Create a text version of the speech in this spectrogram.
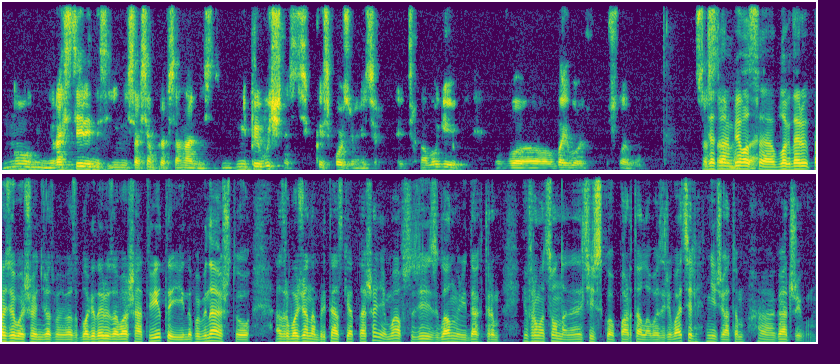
ну, растерянность и не совсем профессиональность, непривычность к использованию этих технологий в боевых условиях. Джатман, я вас э, благодарю, спасибо большое, Джатман, вас благодарю за ваши ответы и напоминаю, что Азербайджано-британские отношения мы обсудили с главным редактором информационно-аналитического портала «Обозреватель» Ниджатом э, Гаджиевым.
